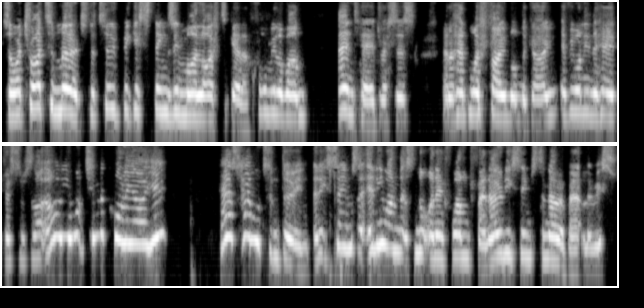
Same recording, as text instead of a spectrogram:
So I tried to merge the two biggest things in my life together Formula One and hairdressers. And I had my phone on the go. Everyone in the hairdresser was like, Oh, you're watching the quali, are you? How's Hamilton doing? And it seems that anyone that's not an F1 fan only seems to know about Lewis.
